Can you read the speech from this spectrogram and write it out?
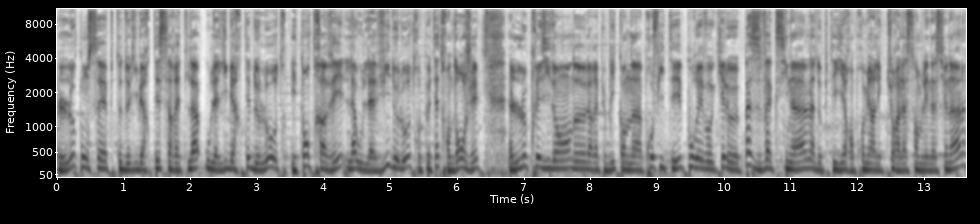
Le concept de liberté s'arrête là où la liberté de l'autre est entravée, là où la vie de l'autre peut être en danger. Le président de la République en a profité pour évoquer le passe vaccinal adopté hier en première lecture à l'Assemblée nationale.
